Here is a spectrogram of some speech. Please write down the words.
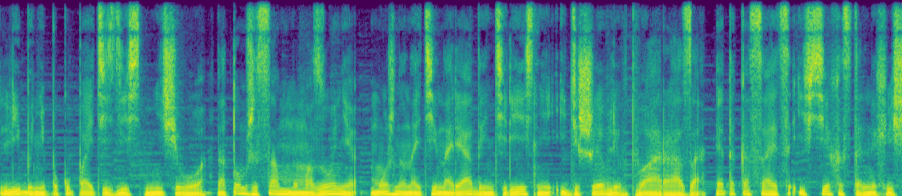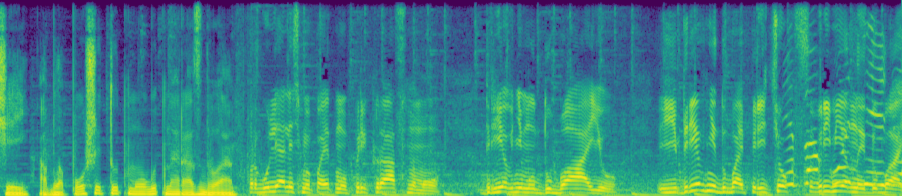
либо не покупайте здесь ничего. На том же самом Амазоне можно найти наряды интереснее и дешевле в два раза. Это касается и всех остальных вещей. Облапошить тут могут на раз-два. Прогулялись мы по этому прекрасному древнему Дубаю. И древний Дубай перетек в современный Дубай.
